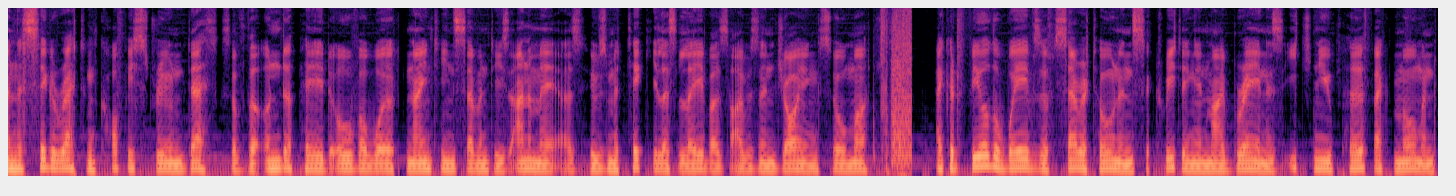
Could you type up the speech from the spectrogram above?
and the cigarette and coffee strewn desks of the underpaid, overworked 1970s animators whose meticulous labours I was enjoying so much. I could feel the waves of serotonin secreting in my brain as each new perfect moment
